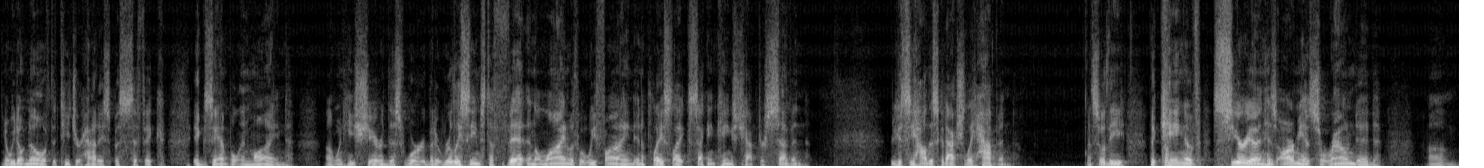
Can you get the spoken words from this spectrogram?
You know, we don't know if the teacher had a specific example in mind uh, when he shared this word, but it really seems to fit and align with what we find in a place like 2 Kings chapter 7. You can see how this could actually happen. And so the, the king of Syria and his army has surrounded um,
